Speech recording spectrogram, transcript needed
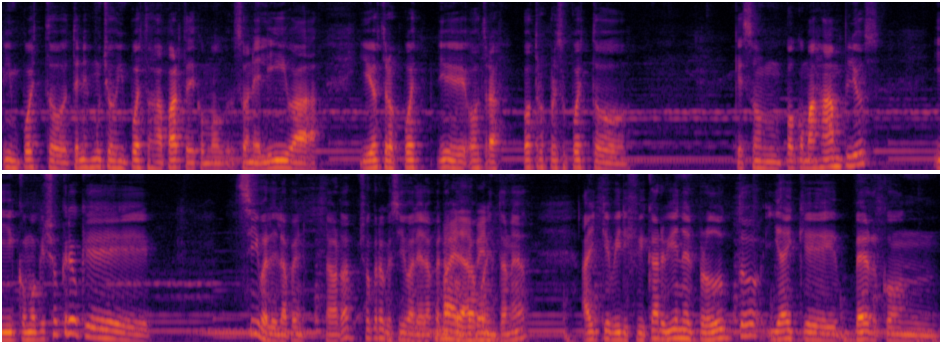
impuesto, tenés muchos impuestos aparte, como son el IVA y otros pues- otras, otros presupuestos que son un poco más amplios. Y como que yo creo que sí vale la pena, la verdad. Yo creo que sí vale la pena Vale la comprar por internet. Hay que verificar bien el producto y hay que ver con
